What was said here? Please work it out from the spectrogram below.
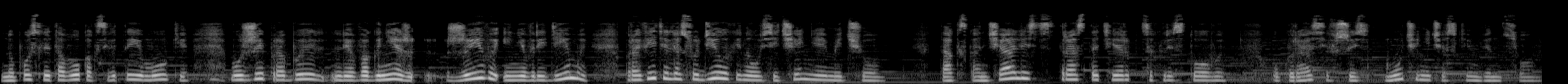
Но после того, как святые муки мужи пробыли в огне живы и невредимы, правитель осудил их и на усечение мечом. Так скончались страстотерпцы Христовы, украсившись мученическим венцом.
